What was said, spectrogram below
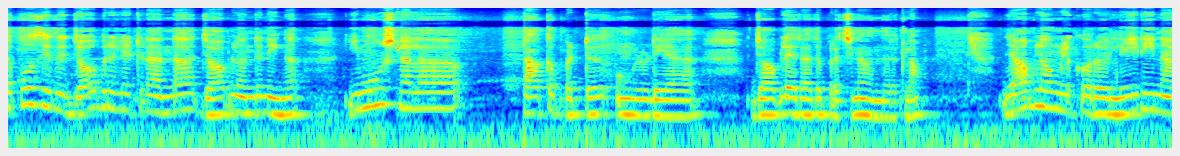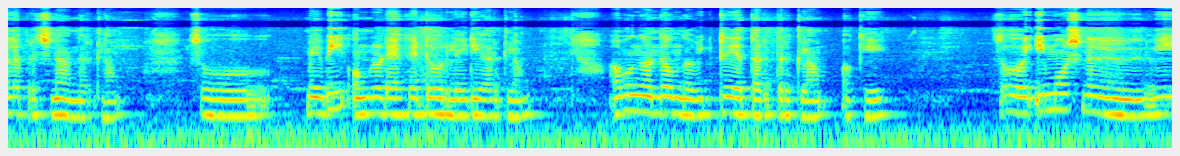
சப்போஸ் இது ஜாப் ரிலேட்டடாக இருந்தால் ஜாபில் வந்து நீங்கள் இமோஷ்னலாக தாக்கப்பட்டு உங்களுடைய ஜாபில் ஏதாவது பிரச்சனை வந்திருக்கலாம். ஜாபில் உங்களுக்கு ஒரு லேடினால் பிரச்சனை வந்திருக்கலாம். ஸோ மேபி உங்களுடைய ஹெட் ஒரு லேடியாக இருக்கலாம். அவங்க வந்து உங்கள் விக்ட்ரியை தடுத்திருக்கலாம். ஓகே ஸோ இமோஷ்னல்வி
